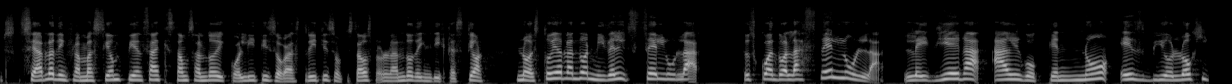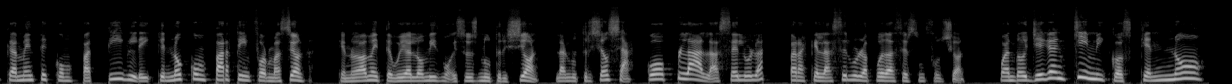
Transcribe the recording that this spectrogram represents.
se habla de inflamación piensan que estamos hablando de colitis o gastritis o que estamos hablando de indigestión. No, estoy hablando a nivel celular. Entonces, cuando a la célula le llega algo que no es biológicamente compatible y que no comparte información, que nuevamente voy a lo mismo, eso es nutrición. La nutrición se acopla a la célula para que la célula pueda hacer su función. Cuando llegan químicos que no,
